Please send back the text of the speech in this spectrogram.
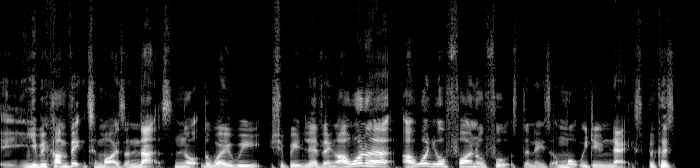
you become victimized and that's not the way we should be living i want to i want your final thoughts denise on what we do next because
